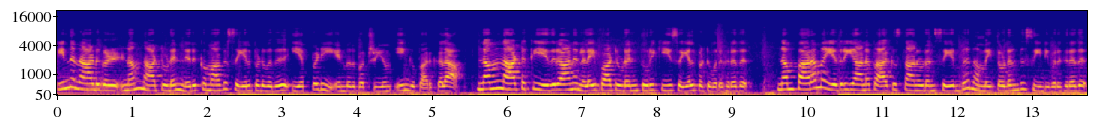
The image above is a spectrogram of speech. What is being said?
இந்த நாடுகள் நம் நாட்டுடன் நெருக்கமாக செயல்படுவது எப்படி என்பது பற்றியும் இங்கு பார்க்கலாம். நம் நாட்டுக்கு எதிரான நிலைப்பாட்டுடன் துருக்கி செயல்பட்டு வருகிறது. நம் பரம எதிரியான பாகிஸ்தானுடன் சேர்ந்து நம்மை தொடர்ந்து சீண்டி வருகிறது.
